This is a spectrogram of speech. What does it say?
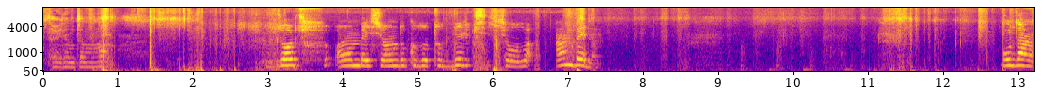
söylemeyeceğim bunu. George 15, 19, 31 kişi olan benim. Buradan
